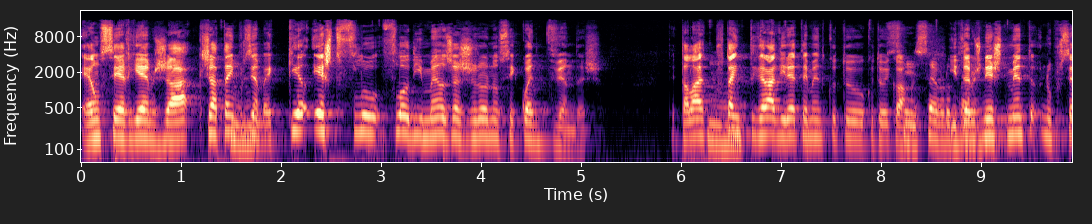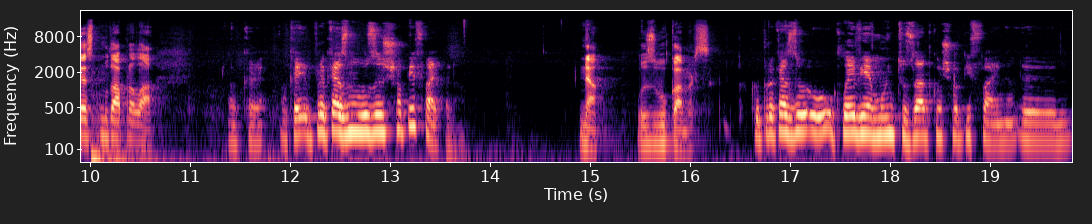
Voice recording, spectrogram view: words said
É um CRM já, que já tem, uhum. por exemplo, aquele, este flow, flow de e-mail já gerou não sei quanto de vendas. Está lá, uhum. está integrado diretamente com o teu, com o teu e-commerce. É e estamos neste momento no processo de mudar para lá. Ok, ok. Por acaso não usas Shopify, para não? Não, uso o WooCommerce. Porque, por acaso, o Klaviyo é muito usado com Shopify, não, uh,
